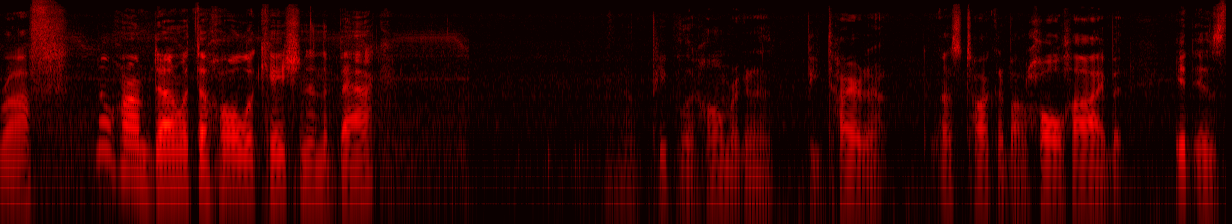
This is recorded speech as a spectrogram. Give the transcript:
rough. No harm done with the hole location in the back. I know people at home are going to be tired of us talking about hole high, but it is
